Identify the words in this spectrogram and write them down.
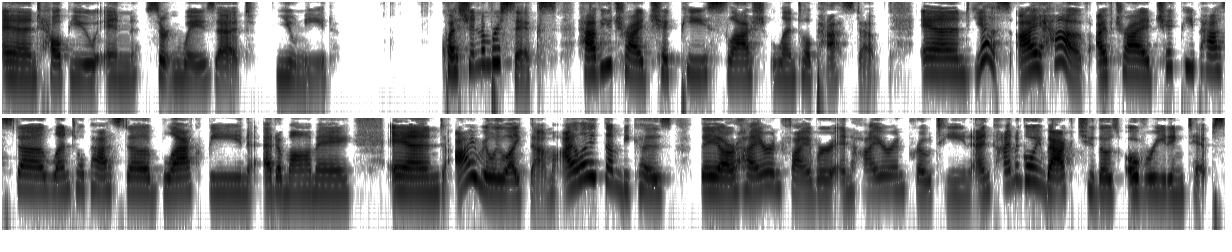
and help you in certain ways that you need. Question number six Have you tried chickpea slash lentil pasta? And yes, I have. I've tried chickpea pasta, lentil pasta, black bean, edamame, and I really like them. I like them because they are higher in fiber and higher in protein, and kind of going back to those overeating tips.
